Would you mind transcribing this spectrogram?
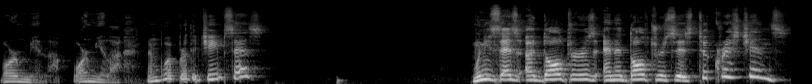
formula, formula. Remember what Brother James says? When he says adulterers and adulteresses to Christians.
